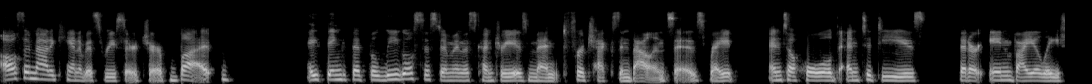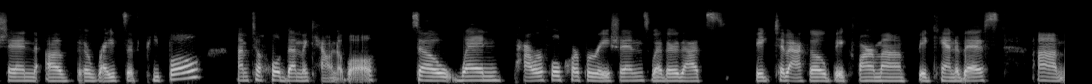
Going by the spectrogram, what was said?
also not a cannabis researcher, but I think that the legal system in this country is meant for checks and balances, right? And to hold entities that are in violation of the rights of people um, to hold them accountable. So when powerful corporations, whether that's big tobacco, big pharma, big cannabis, um,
